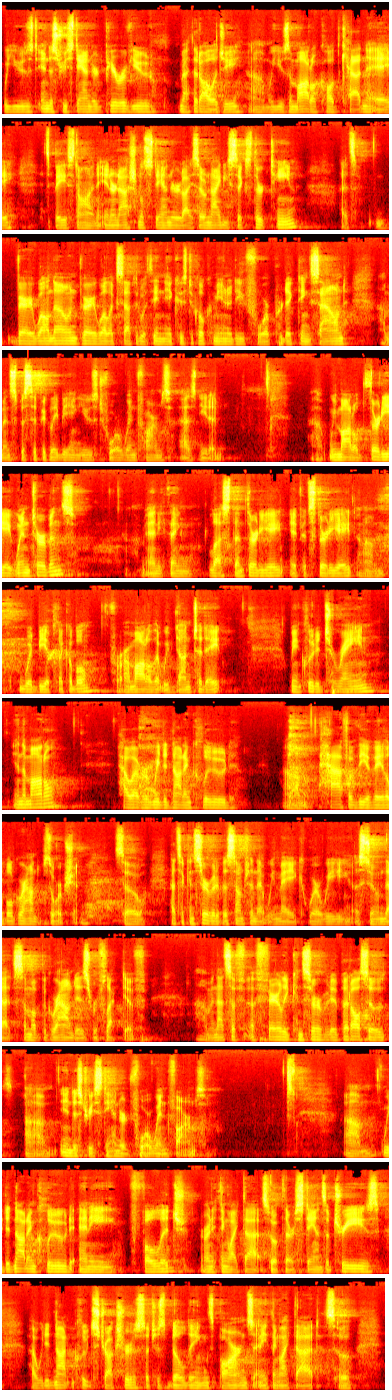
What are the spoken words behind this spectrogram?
we used industry standard peer review methodology. Um, we use a model called CADNA A. It's based on international standard ISO 9613. That's very well known, very well accepted within the acoustical community for predicting sound um, and specifically being used for wind farms as needed. Uh, we modeled 38 wind turbines. Um, anything less than 38, if it's 38, um, would be applicable for our model that we've done to date. We included terrain in the model. However, we did not include um, half of the available ground absorption. So that's a conservative assumption that we make where we assume that some of the ground is reflective. Um, and that's a fairly conservative, but also um, industry standard for wind farms. Um, we did not include any foliage or anything like that. So if there are stands of trees, uh, we did not include structures such as buildings, barns, anything like that. So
